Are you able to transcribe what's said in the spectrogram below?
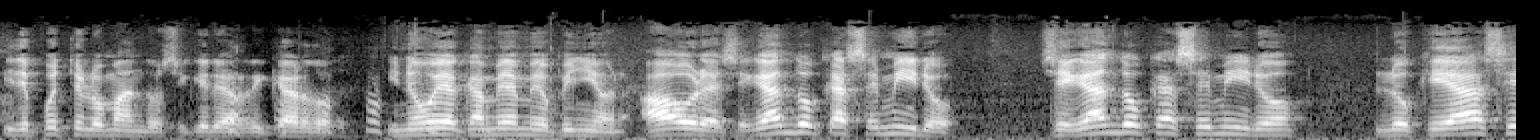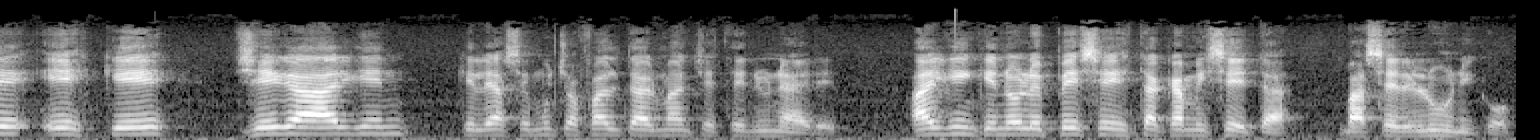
y después te lo mando si querés, Ricardo. Y no voy a cambiar mi opinión. Ahora, llegando Casemiro, llegando Casemiro, lo que hace es que llega alguien que le hace mucha falta al Manchester United. Alguien que no le pese esta camiseta, va a ser el único.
